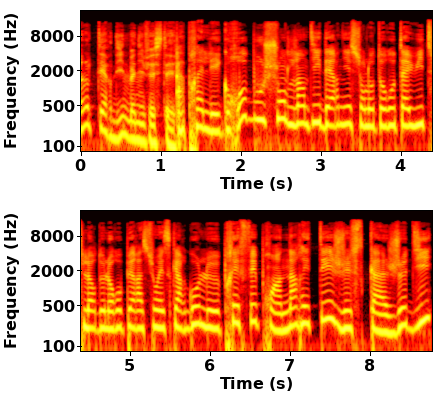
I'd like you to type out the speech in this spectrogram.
interdits de manifester. Après les gros bouchons de lundi dernier sur l'autoroute A8 lors de leur opération escargot, le préfet prend un arrêté jusqu'à jeudi.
